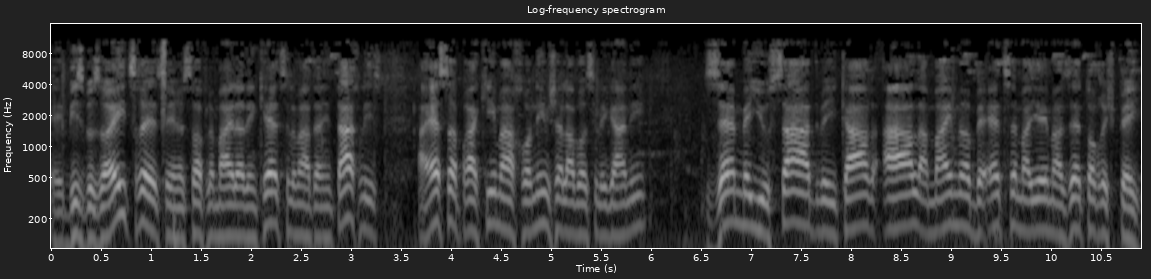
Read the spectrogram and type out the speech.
אה, ביזבזו עצרס, אין סוף למעלה דין קץ, למטה דין תכליס, העשר פרקים האחרונים של אבו סליגני, זה מיוסד בעיקר על המיימר בעצם היום הזה, טוב רשפי.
